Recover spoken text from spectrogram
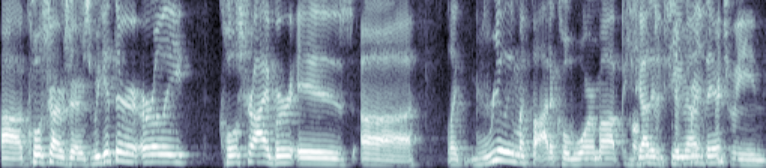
uh, Kohlschreiber's there. So we get there early. Kohlschreiber is uh, like really methodical warm up. He's Also, got his team out there. between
